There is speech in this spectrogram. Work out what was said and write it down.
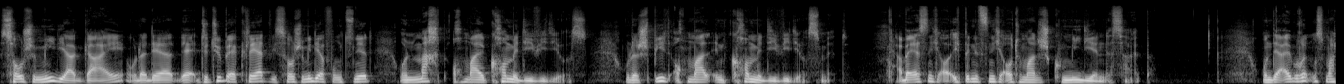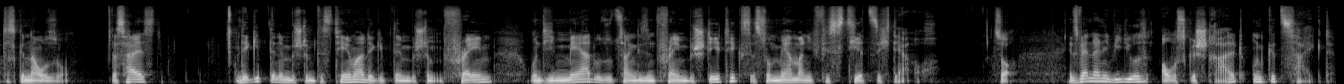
Social Media Guy oder der, der, der Typ erklärt, wie Social Media funktioniert und macht auch mal Comedy-Videos oder spielt auch mal in Comedy-Videos mit. Aber er ist nicht, ich bin jetzt nicht automatisch Comedian deshalb. Und der Algorithmus macht das genauso. Das heißt, der gibt dir ein bestimmtes Thema, der gibt dir einen bestimmten Frame und je mehr du sozusagen diesen Frame bestätigst, desto mehr manifestiert sich der auch. So, jetzt werden deine Videos ausgestrahlt und gezeigt.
